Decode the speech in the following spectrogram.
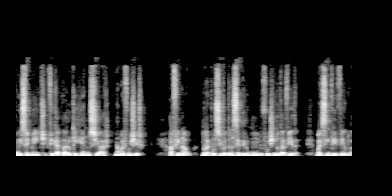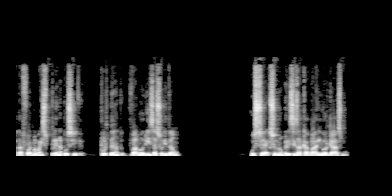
Com isso em mente, fica claro que renunciar não é fugir. Afinal, não é possível transcender o mundo fugindo da vida, mas sim vivendo-a da forma mais plena possível. Portanto, valorize a solidão. O sexo não precisa acabar em orgasmo.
